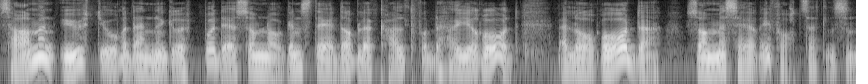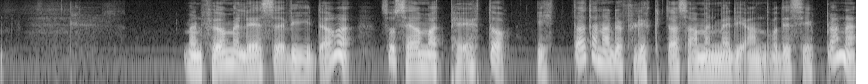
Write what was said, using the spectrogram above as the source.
Sammen utgjorde denne gruppa det som noen steder ble kalt for Det høye råd, eller Rådet, som vi ser i fortsettelsen. Men før vi leser videre, så ser vi at Peter, etter at han hadde flykta sammen med de andre disiplene,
